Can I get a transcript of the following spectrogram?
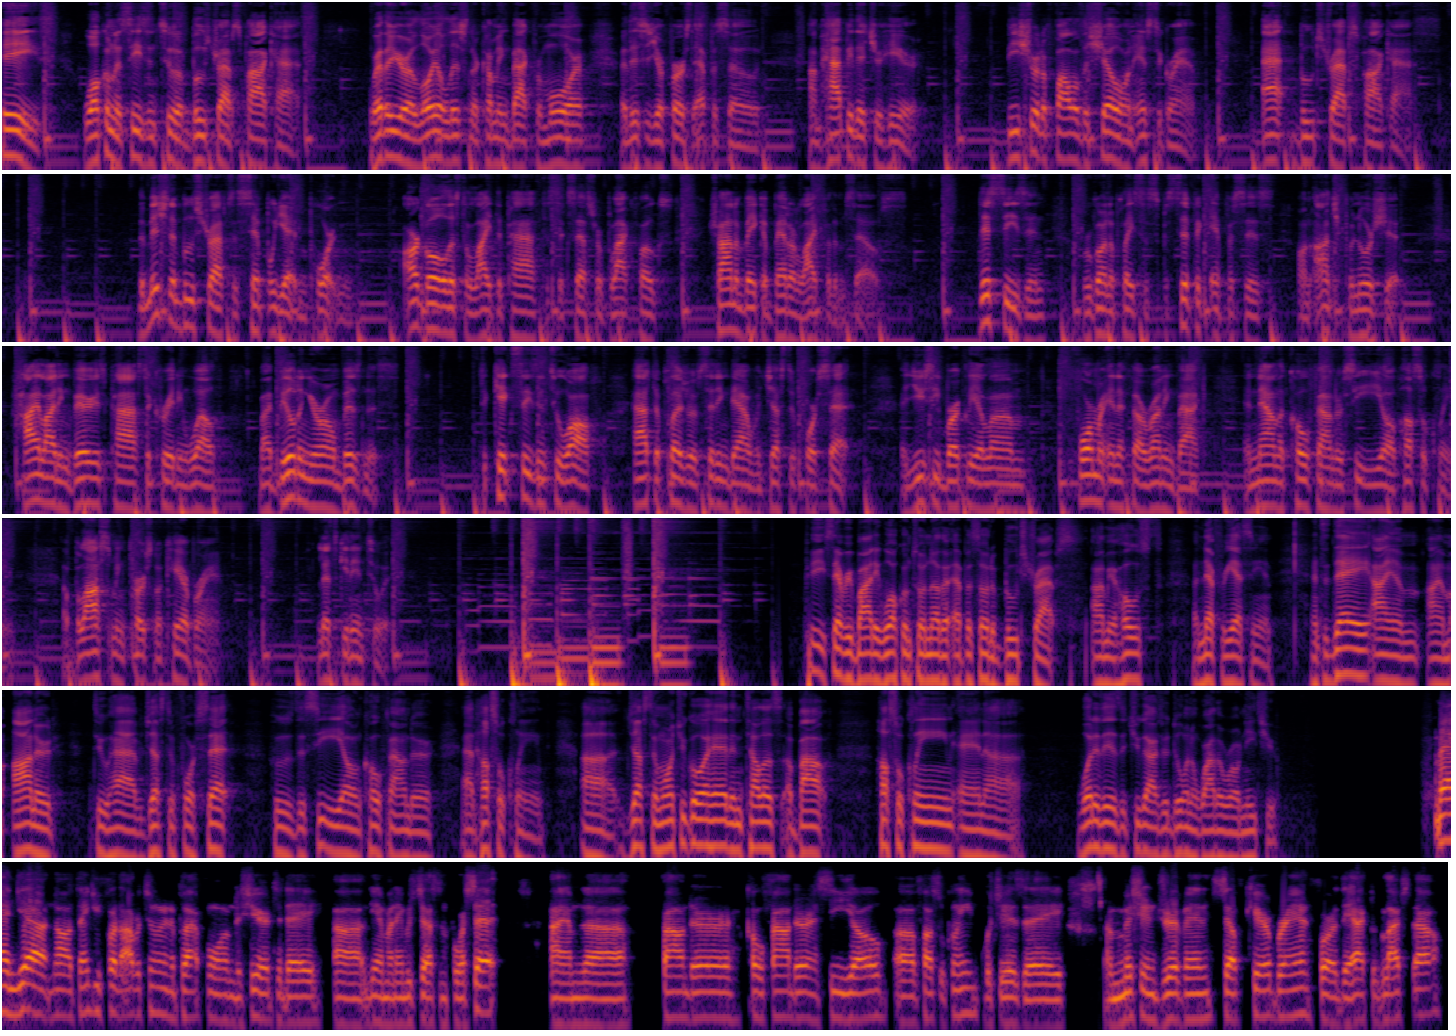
Peace. Welcome to season two of Bootstraps Podcast. Whether you're a loyal listener coming back for more or this is your first episode, I'm happy that you're here. Be sure to follow the show on Instagram at Bootstraps Podcast. The mission of Bootstraps is simple yet important. Our goal is to light the path to success for black folks trying to make a better life for themselves. This season, we're going to place a specific emphasis on entrepreneurship highlighting various paths to creating wealth by building your own business. To kick season two off, I had the pleasure of sitting down with Justin Forsett, a UC Berkeley alum, former NFL running back, and now the co founder CEO of Hustle Clean, a blossoming personal care brand. Let's get into it. Peace, everybody. Welcome to another episode of Bootstraps. I'm your host, Nefri Essien. And today I am I am honored to have Justin Forsett, who's the CEO and co-founder at Hustle Clean. Uh, Justin, why don't you go ahead and tell us about Hustle Clean and uh, what it is that you guys are doing and why the world needs you? Man, yeah, no, thank you for the opportunity and the platform to share today. Uh, again, my name is Justin Forsett. I am the founder, co-founder, and CEO of Hustle Clean, which is a, a mission-driven self-care brand for the active lifestyle.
